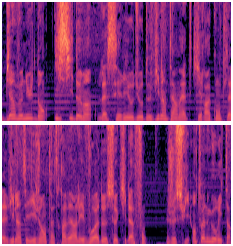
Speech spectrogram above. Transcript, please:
Bienvenue dans Ici Demain, la série audio de Ville Internet qui raconte la ville intelligente à travers les voix de ceux qui la font. Je suis Antoine Gouritin.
